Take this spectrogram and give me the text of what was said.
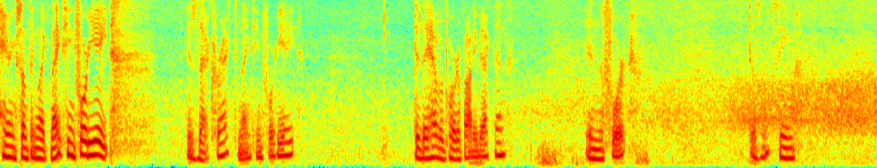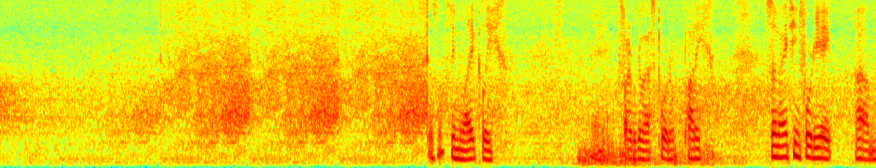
Hearing something like 1948. Is that correct? 1948? Did they have a porta potty back then? In the fort? Doesn't seem. Doesn't seem likely. A fiberglass porta potty. So 1948. Um,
